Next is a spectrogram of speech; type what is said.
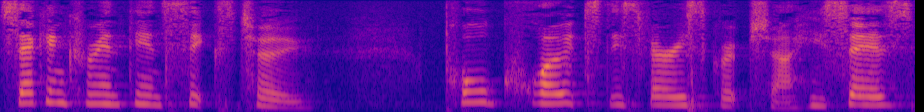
2 Corinthians 6 2. Paul quotes this very scripture. He says,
